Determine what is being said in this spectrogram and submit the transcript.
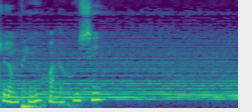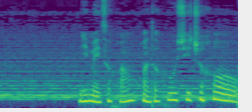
这种平缓的呼吸，你每次缓缓的呼吸之后，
